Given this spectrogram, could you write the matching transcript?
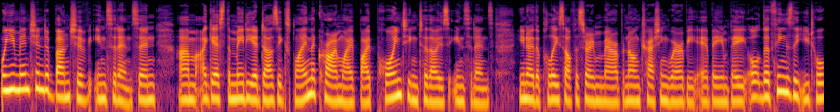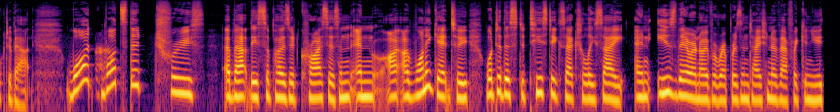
Well, you mentioned a bunch of incidents, and um, I guess the media does explain the crime wave by pointing to those incidents. You know, the police officer in Maribyrnong trashing Werribee Airbnb, or the things that you talked about. What What's the truth about this supposed crisis. And, and I, I want to get to what do the statistics actually say? And is there an overrepresentation of African youth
